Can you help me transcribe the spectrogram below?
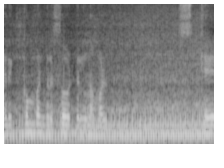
അരിക്കൊമ്പൻ റിസോർട്ടിൽ നമ്മൾ സ്റ്റേ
